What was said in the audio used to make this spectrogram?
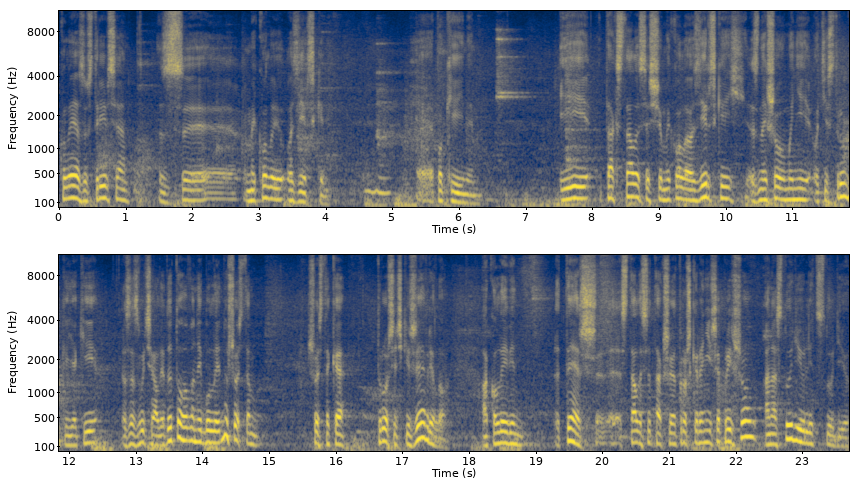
коли я зустрівся з е, Миколою Озірським, е, покійним. І так сталося, що Микола Озірський знайшов мені оті струнки, які зазвучали. До того вони були, ну щось там, щось таке трошечки жевріло. А коли він теж е, сталося так, що я трошки раніше прийшов, а на студію, літстудію,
